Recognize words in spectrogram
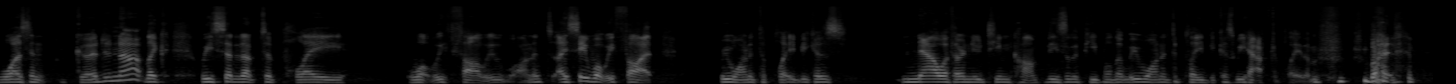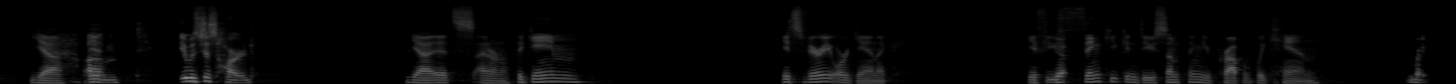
wasn't good enough. Like we set it up to play what we thought we wanted. to- I say what we thought we wanted to play because now with our new team comp, these are the people that we wanted to play because we have to play them. but Yeah. it- um it was just hard. yeah, it's I don't know. The game it's very organic. If you Yep. think you can do something, you probably can. Right.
